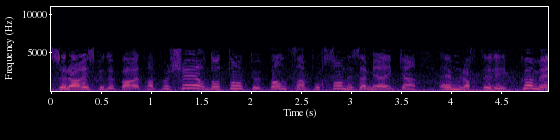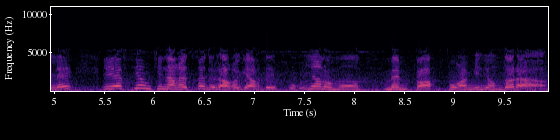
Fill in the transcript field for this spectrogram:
Cela risque de paraître un peu cher, d'autant que 25% des Américains aiment leur télé comme elle est et affirment qu'ils n'arrêteraient de la regarder pour rien au monde, même pas pour un million de dollars.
